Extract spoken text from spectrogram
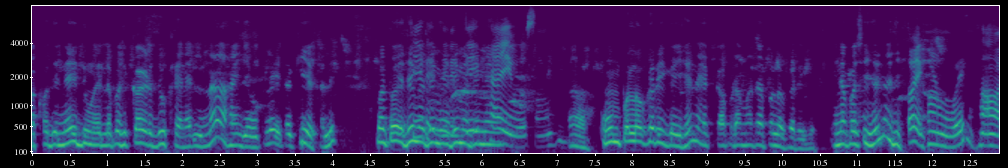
આખો દી નહીં દઉં એટલે પછી કડ દુખે ને એટલે ના હાઈ જે ઉકલે તો કીએ ખાલી. પણ તોય ધીમે ધીમે ધીમે ધીમે એવું ઓમ પલો કરી ગઈ છે ને એક કાપડામાં તો પલો કરી ગઈ. એના પછી છે ને હજી? તોય ઘણું હોય ને. હા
